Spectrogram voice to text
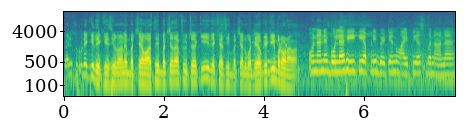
ਭੈਣ, ਸੁਪਨੇ ਕੀ ਦੇਖੇ ਸੀ ਉਹਨਾਂ ਨੇ ਬੱਚਿਆਂ ਵਾਸਤੇ? ਬੱਚਿਆਂ ਦਾ ਫਿਊਚਰ ਕੀ ਦੇਖਿਆ ਸੀ ਬੱਚਿਆਂ ਨੂੰ ਵੱਡੇ ਹੋ ਕੇ? ਕੀ ਬਣਾਉਣਾ ਵਾ? ਉਹਨਾਂ ਨੇ ਬੋਲਿਆ ਸੀ ਕਿ ਆਪਣੀ ਬੇਟੀਆਂ ਨੂੰ ਆਈਪੀਐਸ ਬਣਾਉਣਾ ਹੈ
